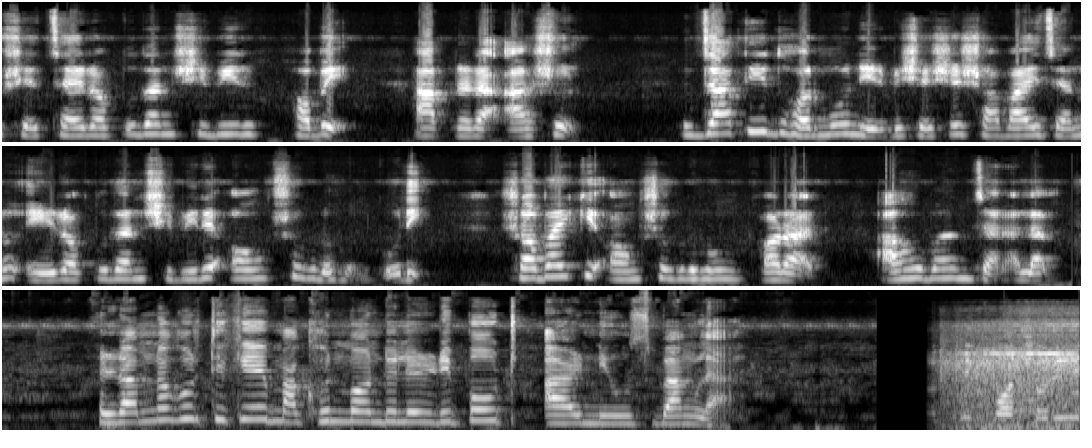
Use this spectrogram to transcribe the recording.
স্বেচ্ছায় রক্তদান শিবির হবে। আপনারা আসুন। জাতি ধর্ম নির্বিশেষে সবাই যেন এই রক্তদান শিবিরে অংশগ্রহণ করি। সবাইকে অংশগ্রহণ করার আহ্বান জানালাম। রামনগর থেকে মাখন মণ্ডলের রিপোর্ট আর নিউজ বাংলা। বছরই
